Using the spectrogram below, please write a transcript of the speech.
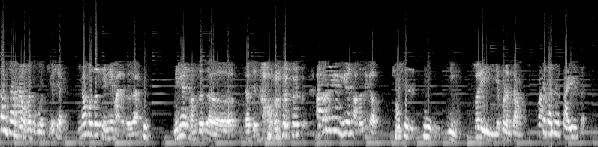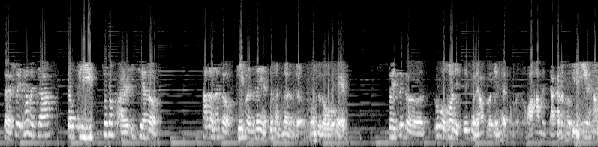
他们家没有那个问题。而且你刚说这是甜点买的，对不对？嗯。明月堂真的要检讨了啊！但是因为明月堂的那个还是米米，所以也不能这样。这个是白玉粉。对，所以他们家的皮就算摆了一天了。它的那个皮本身也是很嫩的，我觉得 OK。所以这个如果说你是可能要隔天才送人的话，他们家可能会比明月堂。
